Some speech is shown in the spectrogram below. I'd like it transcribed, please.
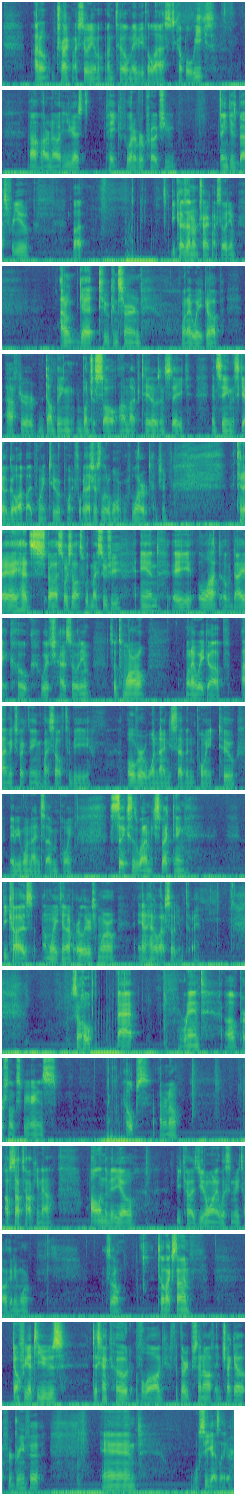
I don't track my sodium until maybe the last couple weeks. Um, I don't know. You guys take whatever approach you think is best for you, but because I don't track my sodium, I don't get too concerned when I wake up after dumping a bunch of salt on my potatoes and steak and seeing the scale go up by 0.2 or 0.4. That's just a little more water retention. Today I had uh, soy sauce with my sushi and a lot of Diet Coke, which has sodium. So tomorrow, when I wake up, I'm expecting myself to be over 197.2, maybe 197.6 is what I'm expecting because I'm waking up earlier tomorrow and I had a lot of sodium today. So hope that rant of personal experience helps. I don't know. I'll stop talking now. All in the video because you don't want to listen to me talk anymore. So, till next time, don't forget to use discount code vlog for 30% off and checkout for DreamFitt. And we'll see you guys later.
